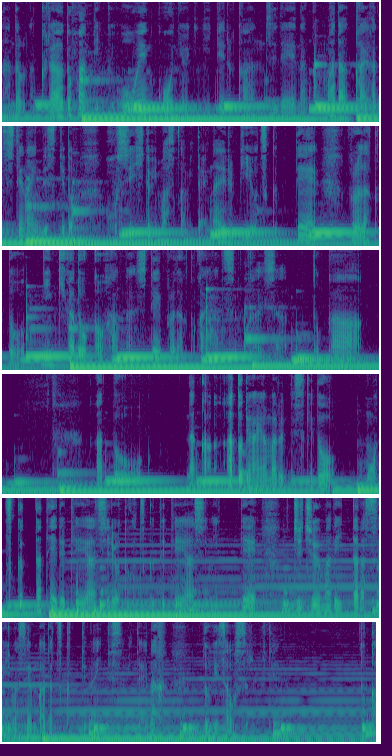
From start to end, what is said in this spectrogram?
ー、なんだろうなクラウドファンディング応援購入に似てる感じでなんかまだ開発してないんですけど欲しい人いますかみたいな LP を作ってプロダクト人気かどうかを判断してプロダクト開発する会社とかあとなんか後で謝るんですけどもう作った体で提案資料とか作って提案しに行って受注まで行ったらすいませんまだ作ってないんですみたいな土下座をするみたいな。とか。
